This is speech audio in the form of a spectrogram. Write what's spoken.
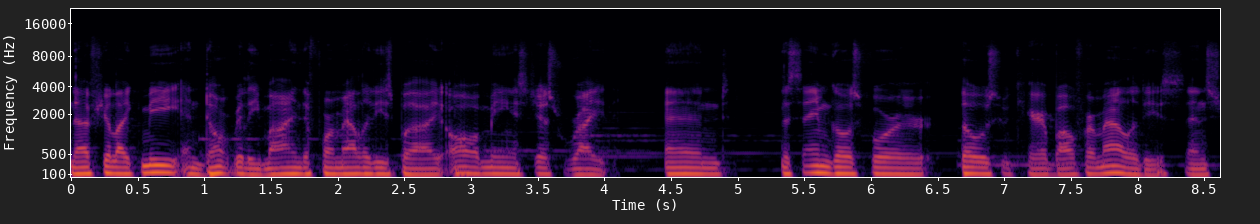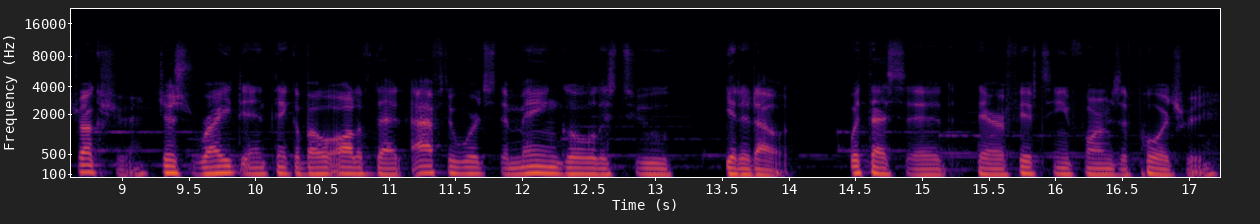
Now, if you're like me and don't really mind the formalities, by all means, just write. And the same goes for those who care about formalities and structure. Just write and think about all of that afterwards. The main goal is to get it out. With that said, there are 15 forms of poetry.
